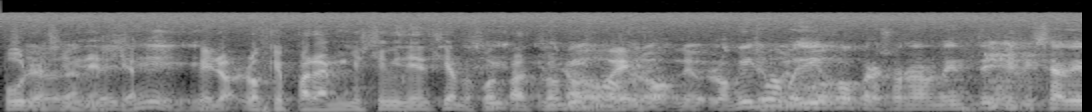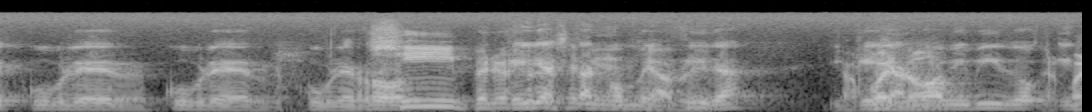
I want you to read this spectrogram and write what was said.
Puras Señor evidencias. sí. Pero lo que para mí es evidencia, mejor para No, otro no, ¿eh? lo, lo mismo me dijo personalmente Elizabeth Kubler, Kubler, Kubler-Ross, Sí, pero que ella no es está convencida y De que ella acuerdo, lo ha vivido acuerdo.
